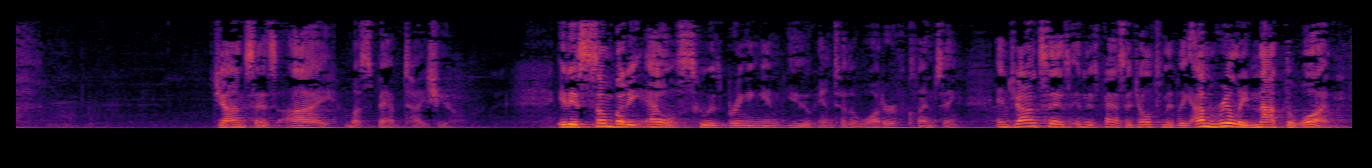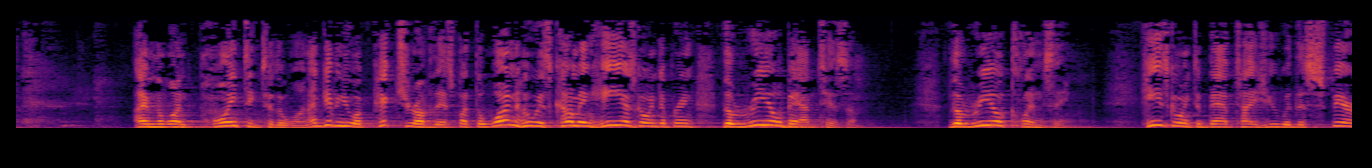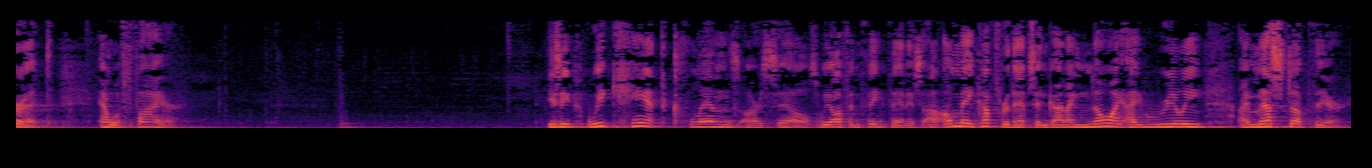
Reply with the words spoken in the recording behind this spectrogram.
John says, I must baptize you. It is somebody else who is bringing in you into the water of cleansing. And John says in this passage, ultimately, I'm really not the one. I'm the one pointing to the one. I'm giving you a picture of this, but the one who is coming, he is going to bring the real baptism, the real cleansing. He's going to baptize you with the Spirit and with fire. You see, we can't cleanse ourselves. We often think that is, I'll make up for that sin. God, I know I, I really, I messed up there.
